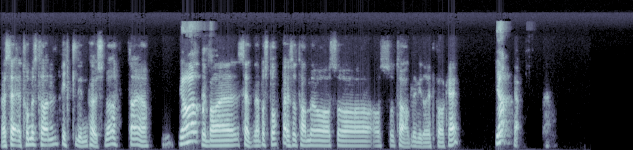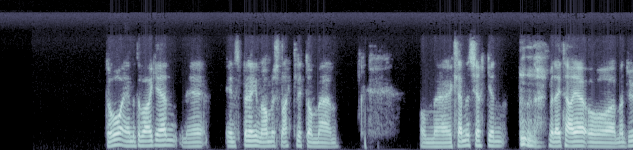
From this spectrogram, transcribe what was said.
Jeg tror vi skal ta en bitte liten pause nå. Tarja. Ja. Vi bare setter ned på stopp, så tar vi og så, og så tar vi videre etterpå. OK? Ja. ja. Da er vi tilbake igjen med innspillingen. Nå har vi snakket litt om, eh, om Klemenskirken eh, med deg, Terje. Og, men du,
